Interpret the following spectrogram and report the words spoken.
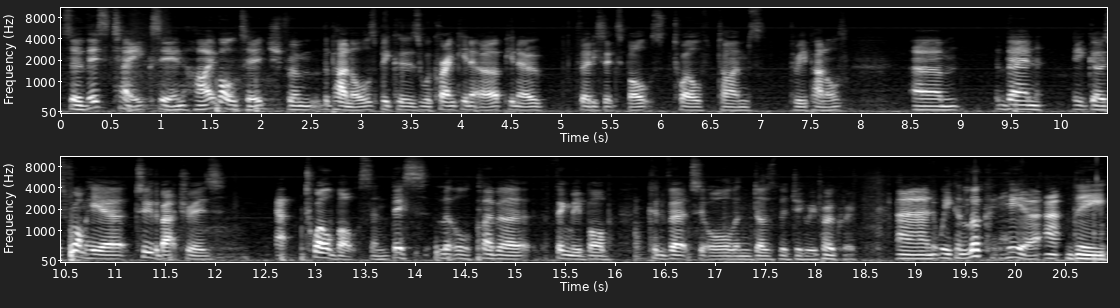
so this takes in high voltage from the panels because we're cranking it up, you know, 36 volts, 12 times three panels. Um, then it goes from here to the batteries at 12 volts and this little clever thingy bob converts it all and does the jiggery pokery. And we can look here at the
